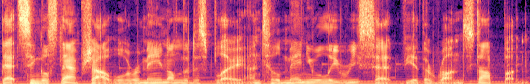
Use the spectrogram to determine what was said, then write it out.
That single snapshot will remain on the display until manually reset via the run stop button.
